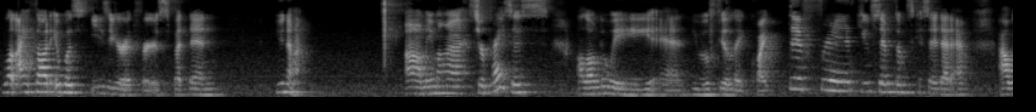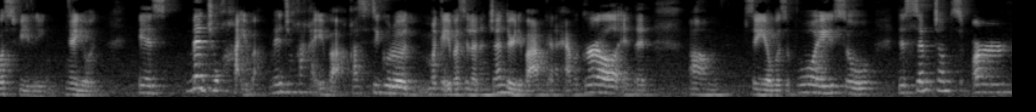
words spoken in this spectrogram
Well, I thought it was easier at first, but then, yun na nga. Uh, may mga surprises along the way and you will feel like quite different. Yung symptoms kasi that I'm, I was feeling ngayon is medyo kakaiba. Medyo kakaiba. Kasi siguro magkaiba sila ng gender, di ba? I'm gonna have a girl and then um, I was a boy. So, the symptoms are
